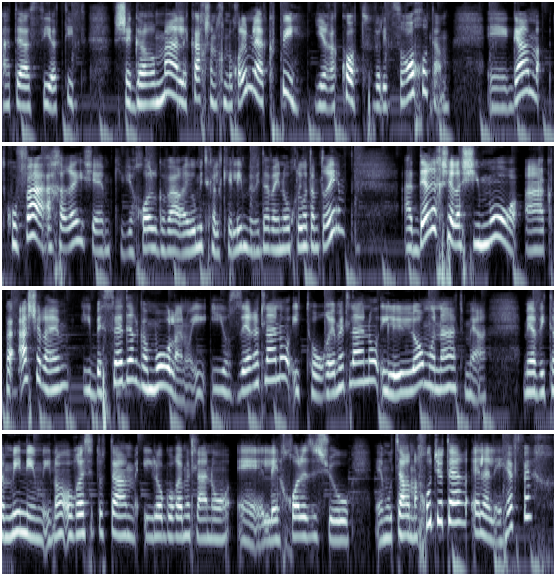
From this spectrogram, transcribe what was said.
התעשייתית, שגרמה לכך שאנחנו יכולים להקפיא ירקות ולצרוך אותם, אה, גם תקופה אחרי שהם כביכול כבר היו מתקלקלים במידה והיינו אוכלים אותם טריים, הדרך של השימור, ההקפאה שלהם, היא בסדר גמור לנו, היא, היא עוזרת לנו, היא תורמת לנו, היא לא מונעת מה, מהוויטמינים, היא לא הורסת אותם, היא לא גורמת לנו אה, לאכול איזשהו אה, מוצר נחות יותר, אלא להפך,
